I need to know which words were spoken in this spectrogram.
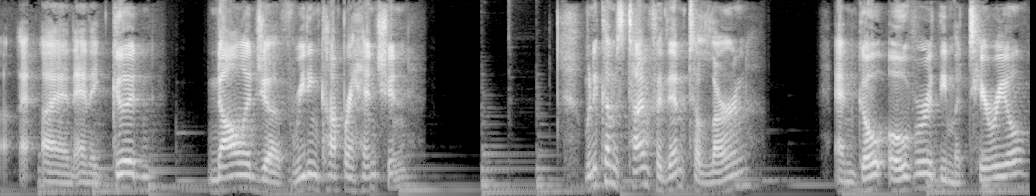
uh, and, and a good knowledge of reading comprehension, when it comes time for them to learn and go over the material,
